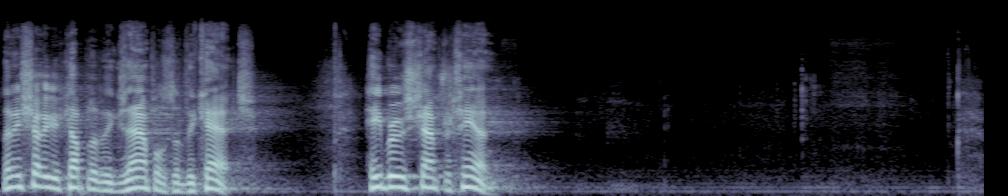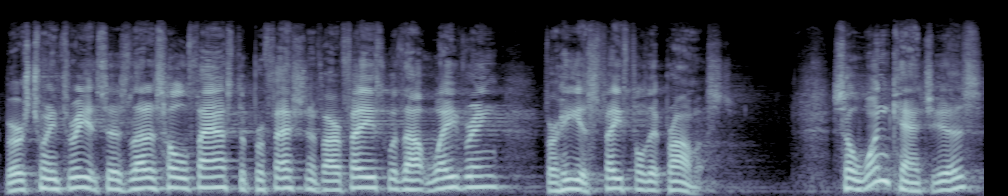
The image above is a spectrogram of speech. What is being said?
Let me show you a couple of examples of the catch. Hebrews chapter 10. Verse 23, it says, Let us hold fast the profession of our faith without wavering, for he is faithful that promised. So, one catch is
